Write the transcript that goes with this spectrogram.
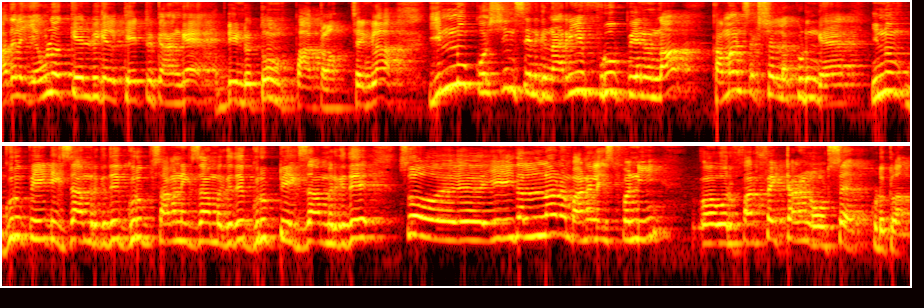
அதில் எவ்வளோ கேள்விகள் கேட்டிருக்காங்க அப்படின்றதும் பார்க்கலாம். சரிங்களா? இன்னும் கொஷின்ஸ் எனக்கு நிறைய ப்ரூஃப் வேணும்னா கமெண்ட் செக்ஷனில் கொடுங்க. இன்னும் குரூப் எயிட் எக்ஸாம் இருக்குது குரூப் செவன் எக்ஸாம் இருக்குது குரூப் டூ எக்ஸாம் இருக்குது. ஸோ இதெல்லாம் நம்ம அனலைஸ் பண்ணி ஒரு பர்ஃபெக்டான நோட்ஸை கொடுக்கலாம்.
